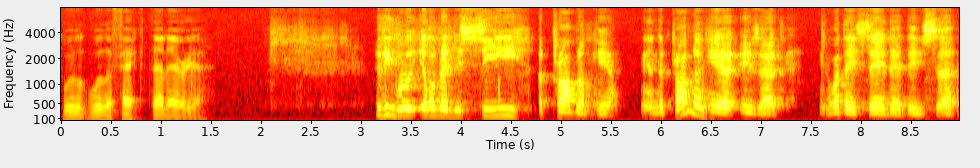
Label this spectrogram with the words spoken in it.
will will affect that area? I think we already see a problem here. And the problem here is that what I say that is uh,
